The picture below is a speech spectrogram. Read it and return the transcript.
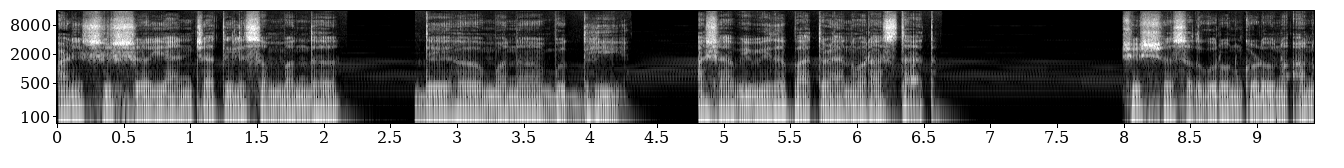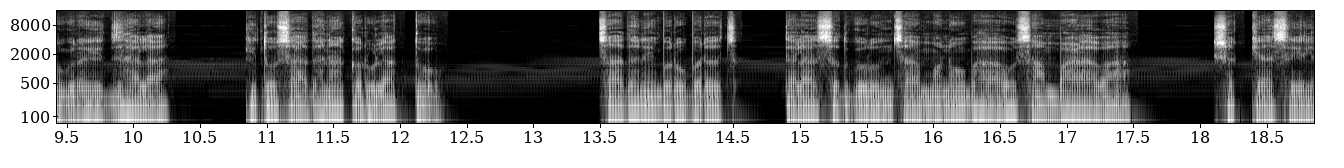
आणि शिष्य यांच्यातील संबंध देह मन बुद्धी अशा विविध पातळ्यांवर असतात. शिष्य सद्गुरूंकडून अनुग्रहित झाला की तो साधना करू लागतो. साधनेबरोबरच त्याला सद्गुरूंचा मनोभाव सांभाळावा शक्य असेल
